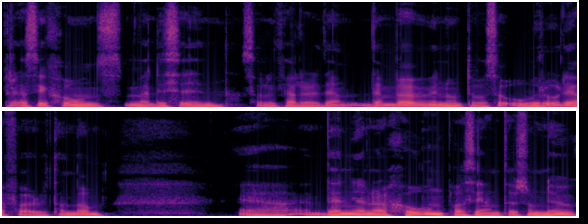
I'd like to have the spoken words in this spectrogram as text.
precisionsmedicin, som du kallar det, den, den behöver vi nog inte vara så oroliga för, utan de, eh, den generation patienter som nu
